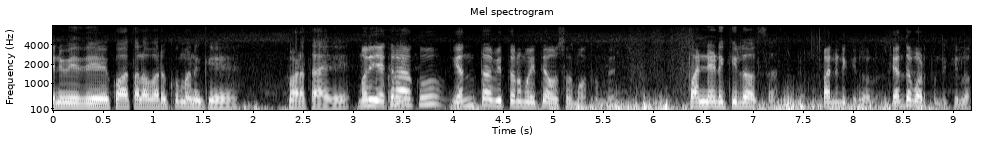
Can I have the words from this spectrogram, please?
ఎనిమిది కోతల వరకు మనకి పడతాయి. మరి ఎకరాకు ఎంత విత్తనం అయితే అవసరం అవుతుంది పన్నెండు కిలోలు సార్. పన్నెండు కిలోలు. ఎంత పడుతుంది కిలో?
